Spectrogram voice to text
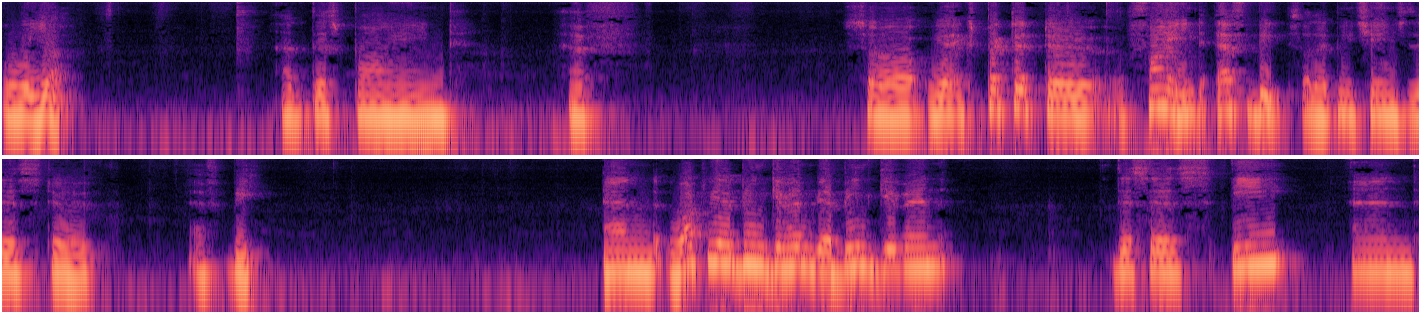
over here. At this point F so we are expected to find FB. So let me change this to FB. And what we have been given, we have been given this is E and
